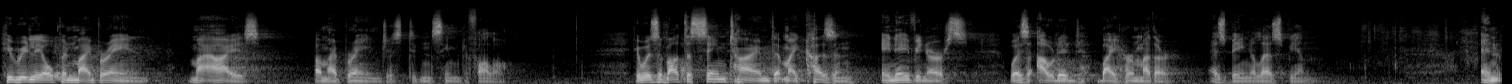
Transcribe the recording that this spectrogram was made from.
He really opened my brain, my eyes, but my brain just didn't seem to follow. It was about the same time that my cousin, a Navy nurse, was outed by her mother as being a lesbian. And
